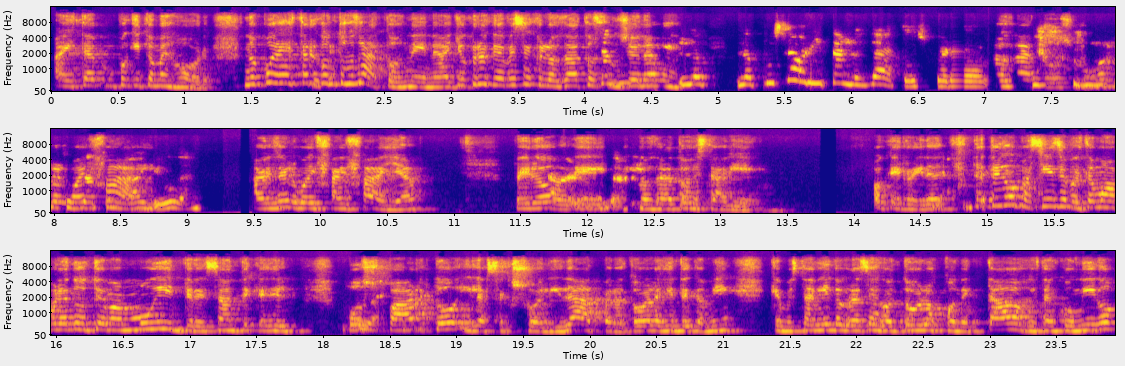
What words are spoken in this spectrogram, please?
Ahí está un poquito mejor. No puedes estar con tus datos, nena. Yo creo que a veces que los datos funcionan Lo, lo, puse ahorita los datos, pero... Los datos, mejor del Wi-Fi. A veces el Wi-Fi falla pero eh, los datos están bien. Ok, Reina, te tengo paciencia porque estamos hablando de un tema muy interesante que es el posparto y la sexualidad para toda la gente también que me está viendo, gracias a todos los conectados que están conmigo,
